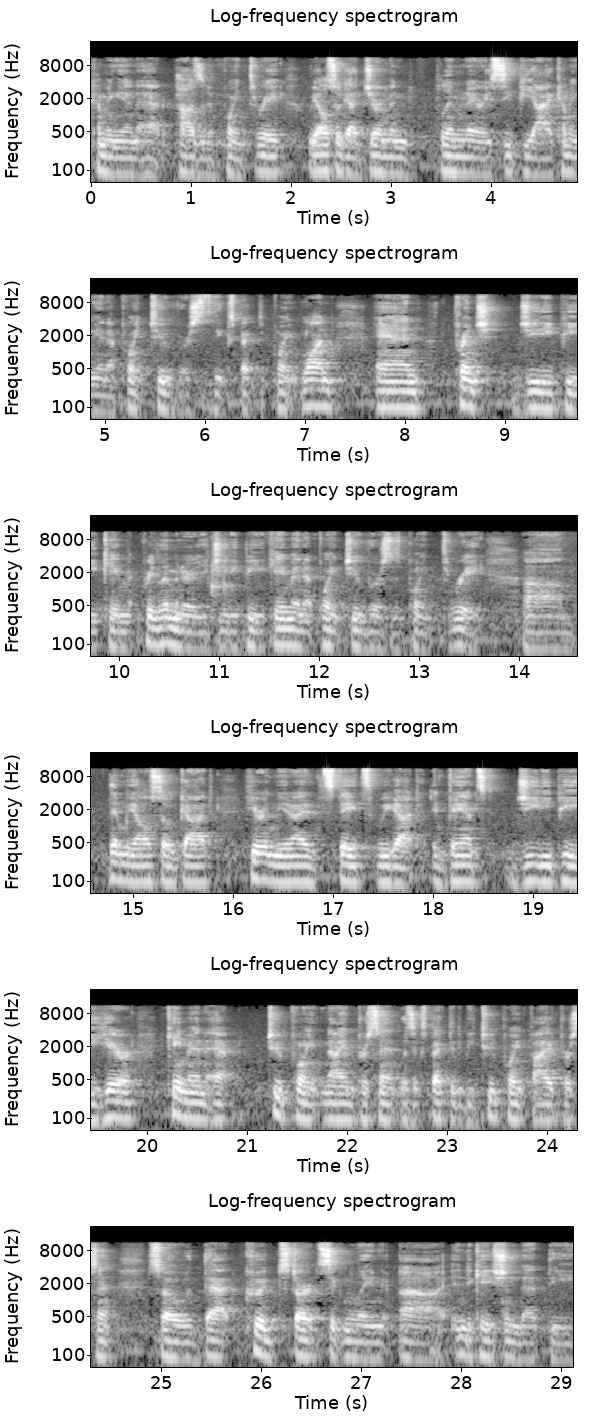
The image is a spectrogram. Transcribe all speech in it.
coming in at positive 0.3. We also got German preliminary CPI coming in at 0.2 versus the expected 0.1, and French GDP came preliminary GDP came in at 0.2 versus 0.3. Um, then we also got here in the United States we got advanced GDP here came in at 2.9% was expected to be 2.5% so that could start signaling uh, indication that the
